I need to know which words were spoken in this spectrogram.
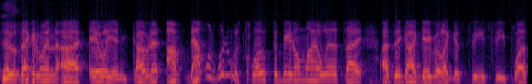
The yeah. second one, uh, Alien Covenant. I'm, that it was close to being on my list. I I think I gave it like a C C plus.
